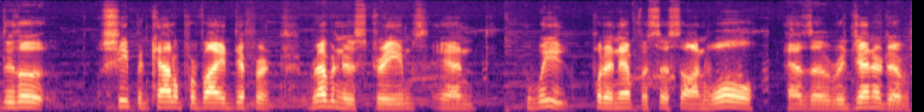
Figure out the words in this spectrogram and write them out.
do the sheep and cattle provide different revenue streams and we put an emphasis on wool as a regenerative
